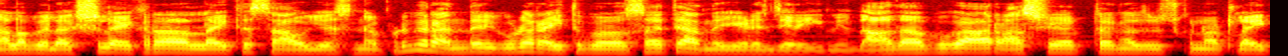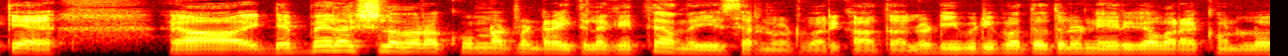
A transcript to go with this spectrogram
నలభై లక్షల ఎకరాల్లో అయితే సాగు చేసినప్పుడు వీరందరికీ కూడా రైతు భరోసా అయితే అందజేయడం జరిగింది. దాదాపుగా రాష్ట్ర వ్యాప్తంగా చూసుకున్నట్లయితే డెబ్బై లక్షల వరకు ఉన్నటువంటి రైతులకైతే అందజేశారన్నమాట వారి ఖాతాలో. డీబీటీ పద్ధతిలో నేరుగా వారి అకౌంట్లో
